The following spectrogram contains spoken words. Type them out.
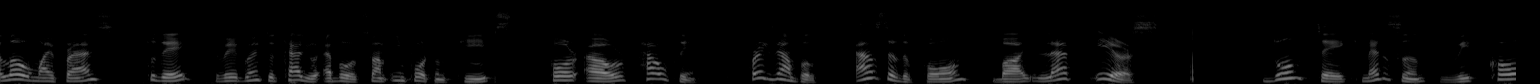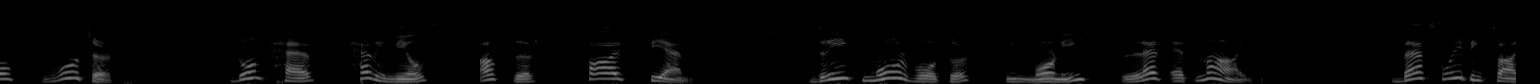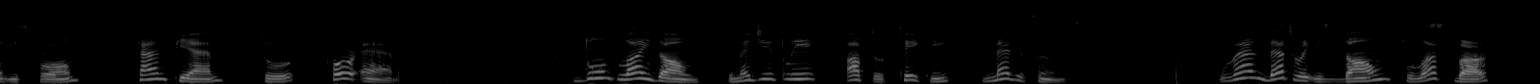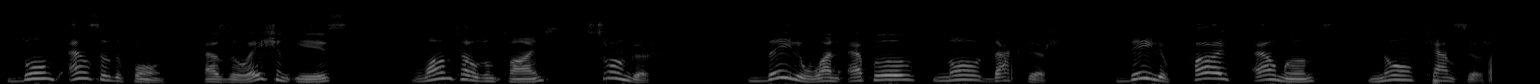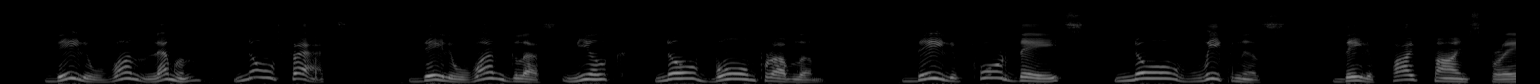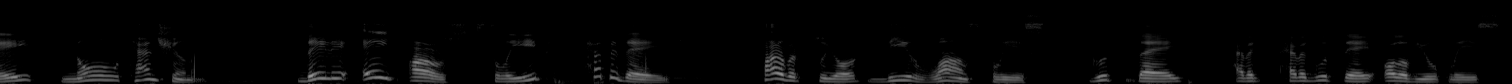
Hello my friends. Today we're going to tell you about some important tips for our healthy. For example, answer the phone by left ears. Don't take medicine with cold water. Don't have heavy meals after 5 p.m. Drink more water in morning, less at night. Best sleeping time is from 10 p.m. to 4 a.m. Don't lie down immediately after taking medicines. When battery is down to last bar, don't answer the phone as the ration is 1000 times stronger. Daily one apple, no doctor. Daily five almonds, no cancer. Daily one lemon, no fat. Daily one glass milk, no bone problem. Daily four dates, no weakness. Daily five times pray, no tension. Daily eight hours sleep, happy day. Forward to your dear ones, please. Good day. Have a have a good day, all of you, please.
